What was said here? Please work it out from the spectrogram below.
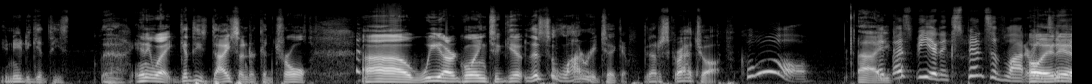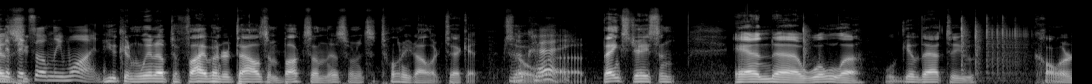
You need to get these. Uh, anyway, get these dice under control. Uh, we are going to give this is a lottery ticket. Got a scratch off. Cool. Uh, It you, must be an expensive lottery Oh, ticket is. if it's only one. you can win up to five hundred thousand bucks on this one. It's a twenty dollar ticket. So Okay. uh, thanks, Jason, and uh, we'll uh, we'll give that to caller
